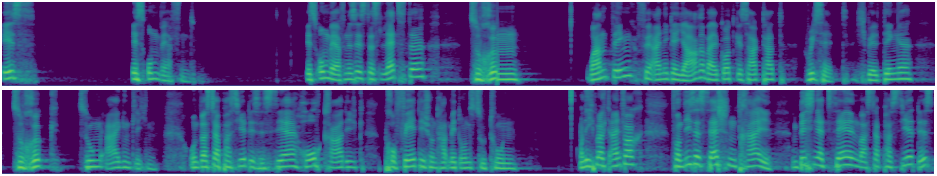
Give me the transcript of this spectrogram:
ist, ist umwerfend. Ist umwerfend. Es ist das letzte Zurück. One Thing für einige Jahre, weil Gott gesagt hat, Reset. Ich will Dinge zurück zum Eigentlichen. Und was da passiert ist, ist sehr hochgradig prophetisch und hat mit uns zu tun. Und ich möchte einfach von dieser Session 3 ein bisschen erzählen, was da passiert ist,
